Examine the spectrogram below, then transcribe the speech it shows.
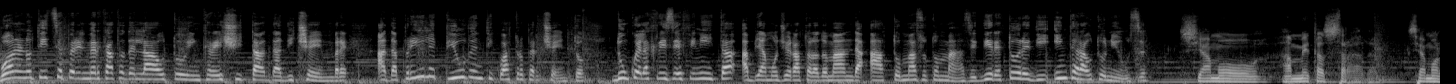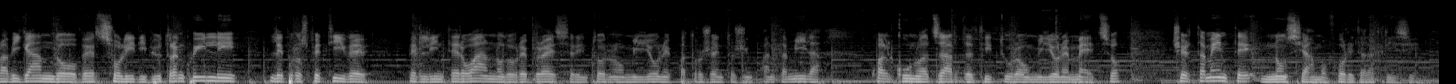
Buone notizie per il mercato dell'auto in crescita da dicembre, ad aprile più 24%. Dunque la crisi è finita? Abbiamo girato la domanda a Tommaso Tommasi, direttore di Interauto News. Siamo a metà strada, stiamo navigando verso lidi più tranquilli, le prospettive per l'intero anno dovrebbero essere intorno a 1.450.000, qualcuno azzarda addirittura un milione e mezzo. Certamente non siamo fuori dalla crisi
